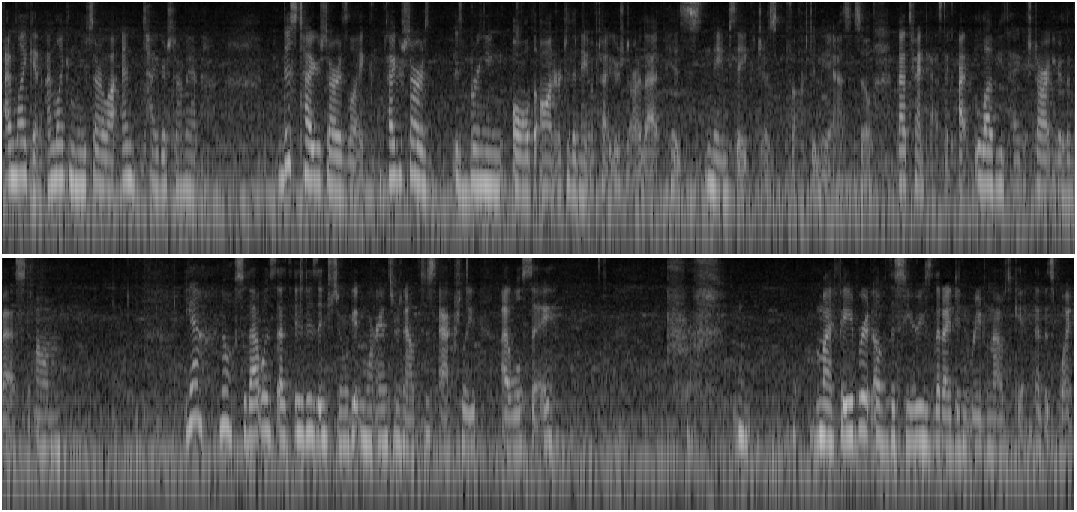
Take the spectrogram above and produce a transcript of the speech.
I'm liking, I'm liking Leaf Star a lot, and Tiger Star, man. This Tiger Star is like Tiger Star is is bringing all the honor to the name of Tiger Star that his namesake just fucked in the ass. So that's fantastic. I love you, Tiger Star. You're the best. Um, yeah, no. So that was it is interesting. We're getting more answers now. This is actually, I will say, my favorite of the series that I didn't read when I was a kid. At this point,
